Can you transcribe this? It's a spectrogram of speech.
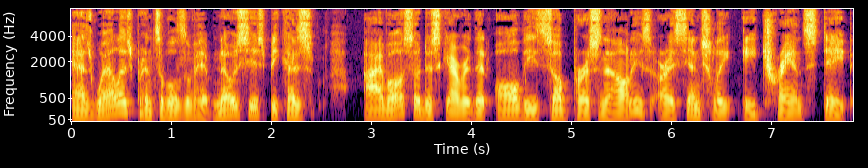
as well as principles of hypnosis, because I've also discovered that all these subpersonalities are essentially a trance state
